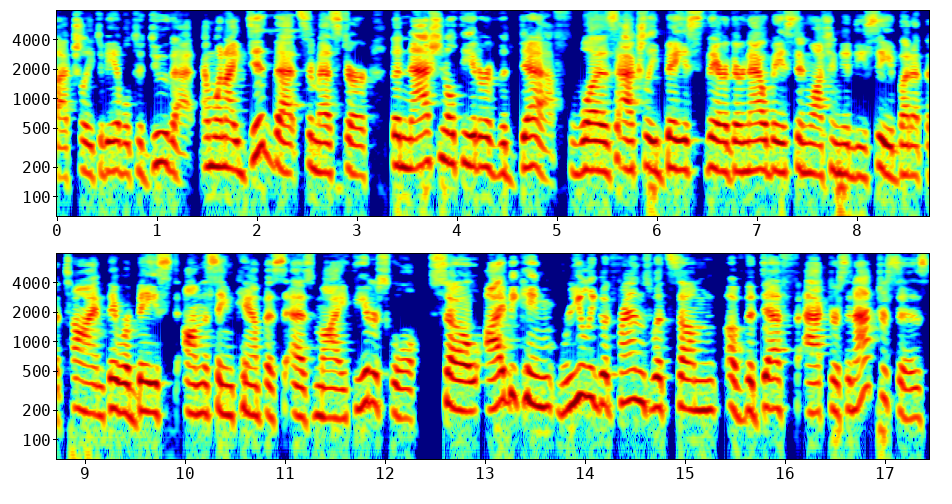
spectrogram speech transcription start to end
actually to be able to do that. And when I did that semester, the National Theater of the Deaf was actually based there. They're now based in Washington, D.C., but at the time they were based on the same campus as my theater school. So I became really good friends with some of the deaf actors and actresses.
